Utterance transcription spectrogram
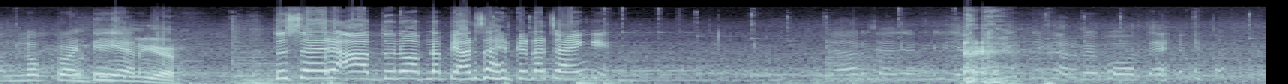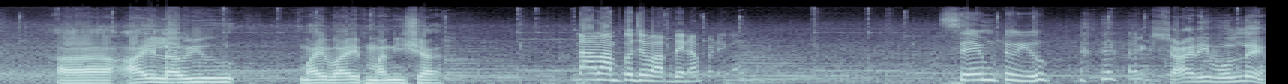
हम लोग ट्वेंटी ईयर तो सर आप दोनों अपना प्यार ज़ाहिर करना चाहेंगे? प्यार जाने के लिए घर में बहुत है। I love you my wife Manisha ma'am आपको जवाब देना पड़ेगा। सेम टू यू एक शायरी बोल दें।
